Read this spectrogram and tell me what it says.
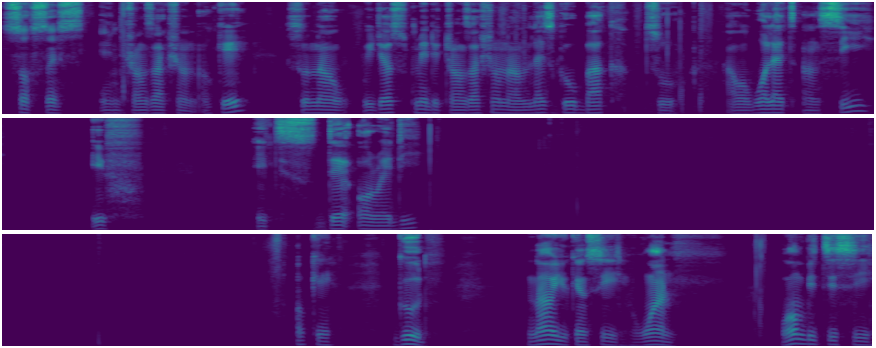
success in transaction okay? So now we just made the transaction and let's go back to our wallet and see if it's there already okay good. Now you can see one. One btc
